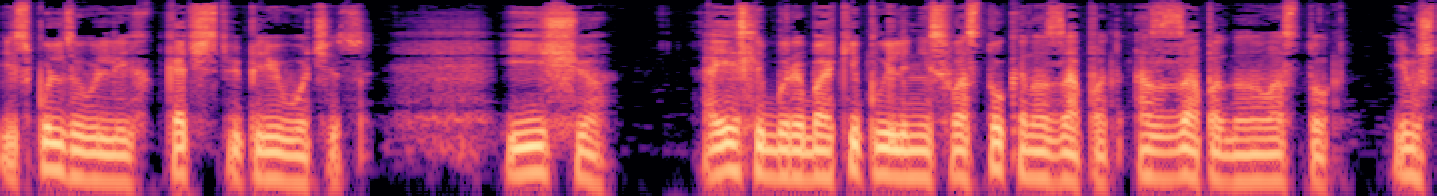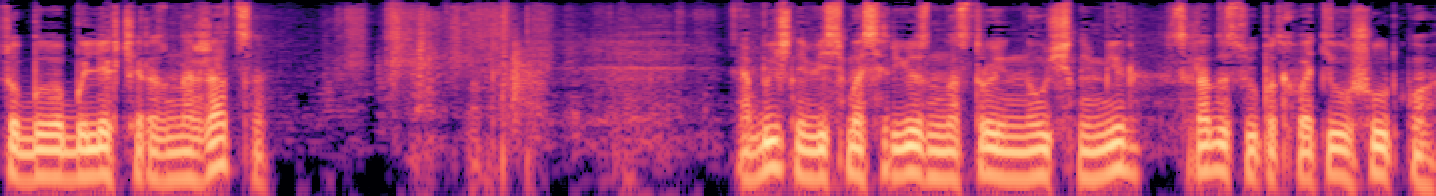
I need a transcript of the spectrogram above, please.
использовали их в качестве переводчиц. И еще. А если бы рыбаки плыли не с востока на запад, а с запада на восток? Им что, было бы легче размножаться? Обычно весьма серьезно настроенный научный мир с радостью подхватил шутку,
